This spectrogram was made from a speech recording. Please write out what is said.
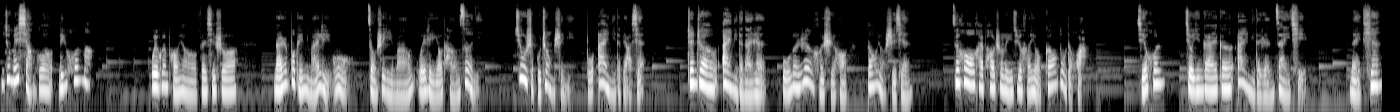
你就没想过离婚吗？”未婚朋友分析说：“男人不给你买礼物，总是以忙为理由搪塞你，就是不重视你、不爱你的表现。真正爱你的男人，无论任何时候都有时间。”最后还抛出了一句很有高度的话：“结婚就应该跟爱你的人在一起，每天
